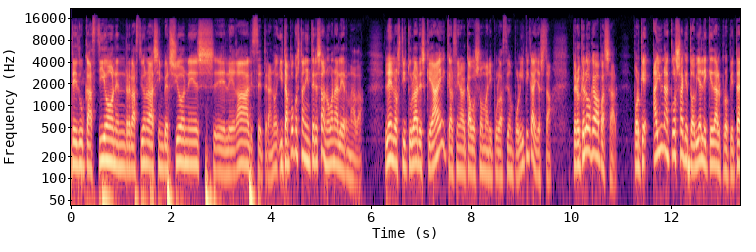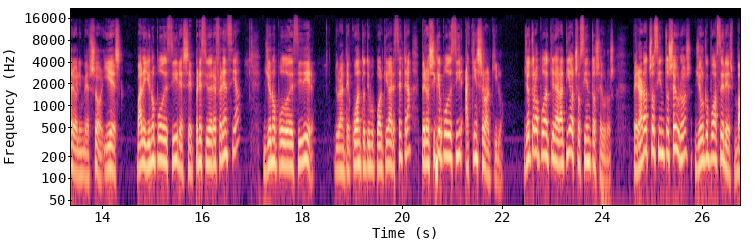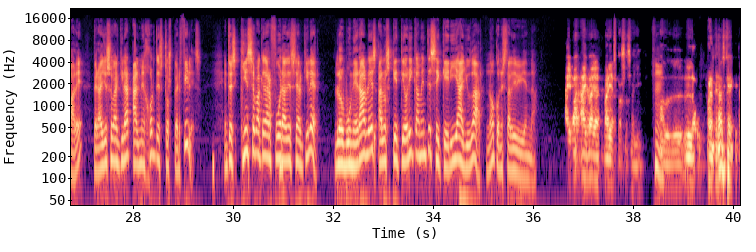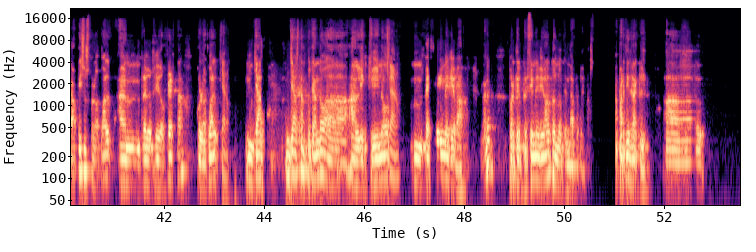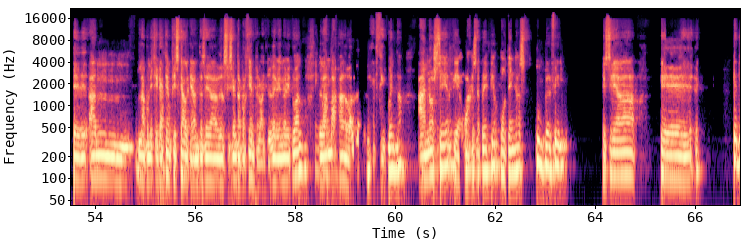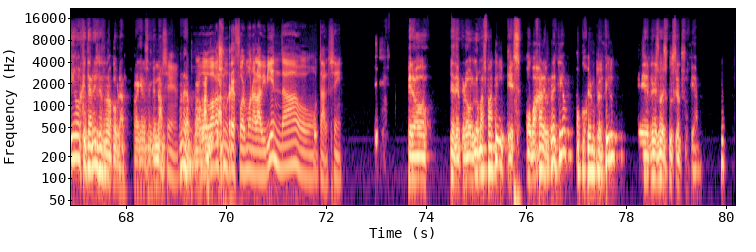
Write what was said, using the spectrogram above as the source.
educación en relación a las inversiones eh, legal, etcétera, ¿no? Y tampoco están interesados, no van a leer nada. Leen los titulares que hay, que al fin y al cabo son manipulación política, y ya está. Pero ¿qué es lo que va a pasar? Porque hay una cosa que todavía le queda al propietario, al inversor, y es, vale, yo no puedo decidir ese precio de referencia, yo no puedo decidir durante cuánto tiempo puedo alquilar, etcétera, pero sí que puedo decir a quién se lo alquilo. Yo te lo puedo alquilar a ti a 800 euros. Pero ahora 800 euros, yo lo que puedo hacer es, vale, pero yo se va a alquilar al mejor de estos perfiles. Entonces, ¿quién se va a quedar fuera de ese alquiler? Los vulnerables a los que teóricamente se quería ayudar, ¿no? Con esta ley de vivienda. Hay, varias, cosas allí. Hmm. para empezar, es que hay pisos, con lo cual han reducido oferta, con lo cual ya, ya están puteando al inquilino claro. perfil medio bajo. Porque el perfil medio alto no tendrá problemas. A partir de aquí, eh, la bonificación fiscal, que antes era del 60% en la alquiler de vivienda habitual, la han bajado al 50%, a no ser que bajes de precio o tengas un perfil que sea. que digamos que te arriesgues a no cobrar, para que nos entendamos. o hagas un reformón a la vivienda o tal, sí. Pero, pero lo más fácil es o bajar el precio o coger un perfil de riesgo de exclusión social.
